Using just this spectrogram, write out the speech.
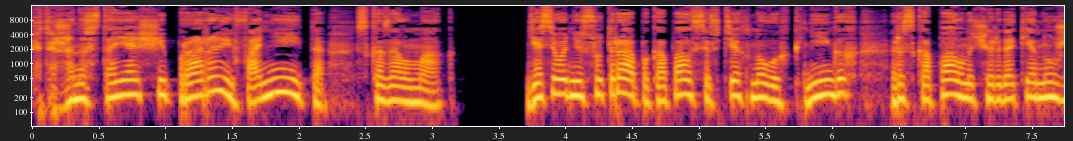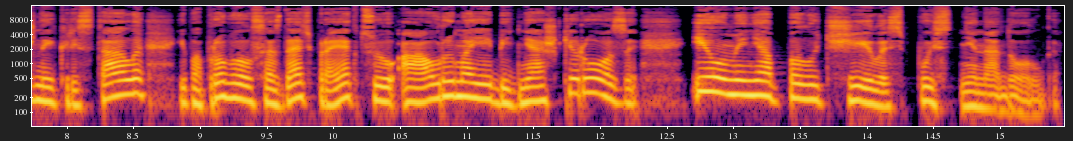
«Это же настоящий прорыв, Анита!» — сказал маг. Я сегодня с утра покопался в тех новых книгах, раскопал на чердаке нужные кристаллы и попробовал создать проекцию ауры моей бедняжки Розы. И у меня получилось, пусть ненадолго.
